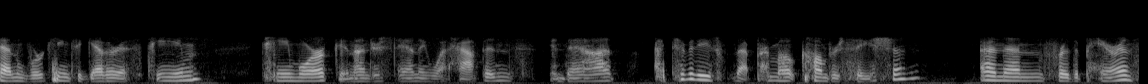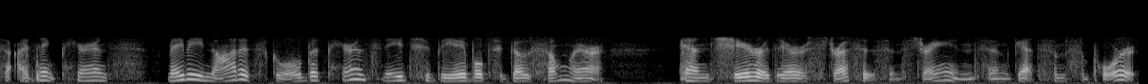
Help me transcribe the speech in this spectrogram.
and working together as team, teamwork and understanding what happens in that. activities that promote conversation. And then for the parents, I think parents, maybe not at school, but parents need to be able to go somewhere and share their stresses and strains and get some support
